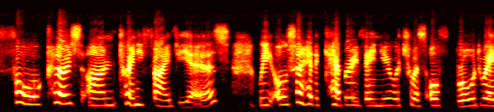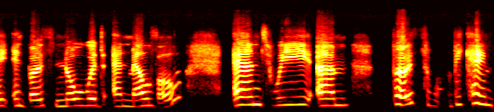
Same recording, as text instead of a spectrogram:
for close on 25 years. We also had a cabaret venue which was off Broadway in both Norwood and Melville. And we um, both became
